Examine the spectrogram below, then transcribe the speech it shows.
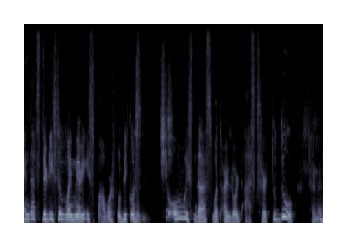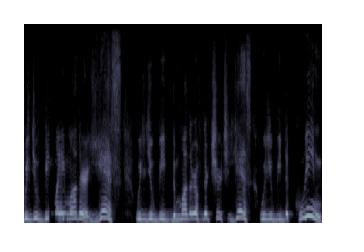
And that's the reason why Mary is powerful because mm. she always does what our Lord asks her to do. Amen. Will you be my mother? Yes. Will you be the mother of the church? Yes. Will you be the queen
